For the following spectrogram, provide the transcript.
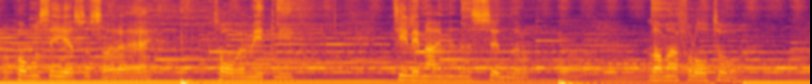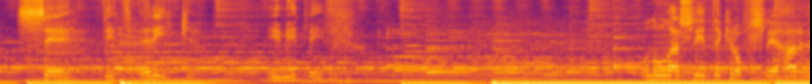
Og kom og si, Jesus, her er jeg ta over mitt liv. Tilgi meg mine synder. Og la meg få lov til å se ditt rike i mitt liv. Og noen er sliter kroppslig, Herre.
